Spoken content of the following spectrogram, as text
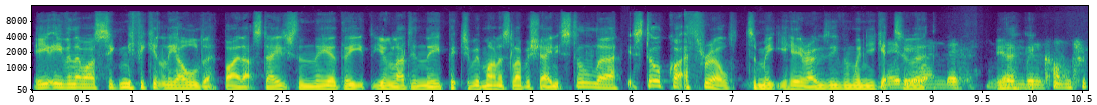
even though I was significantly older by that stage than the uh, the young lad in the picture with Marnus Labuschagne, it's still uh, it's still quite a thrill to meet your heroes, even when you get Maybe to it. One day, yeah, will come true.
